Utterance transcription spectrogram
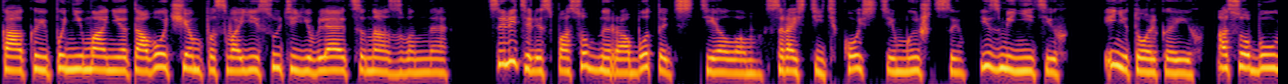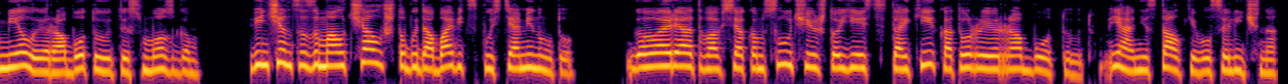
как и понимание того, чем по своей сути является названное. Целители способны работать с телом, срастить кости, мышцы, изменить их, и не только их. Особо умелые работают и с мозгом. Винченцо замолчал, чтобы добавить спустя минуту. Говорят, во всяком случае, что есть такие, которые работают. Я не сталкивался лично,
